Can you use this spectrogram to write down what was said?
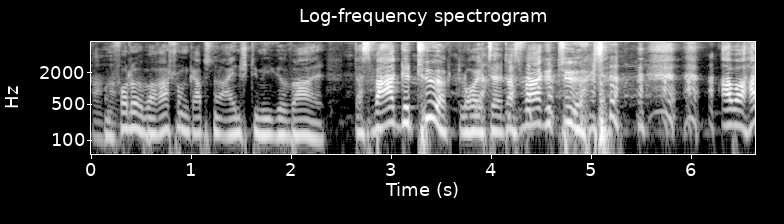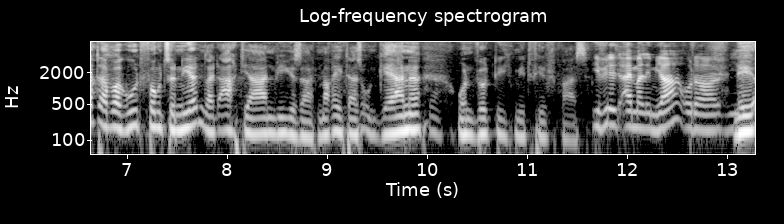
aha. Und voller Überraschung gab es eine einstimmige Wahl. Das war getürkt, Leute, das war getürkt. aber hat aber gut funktioniert. Und seit acht Jahren, wie gesagt, mache ich das und gerne und wirklich mit viel Spaß. Ihr wählt einmal im Jahr oder wie, Nee,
